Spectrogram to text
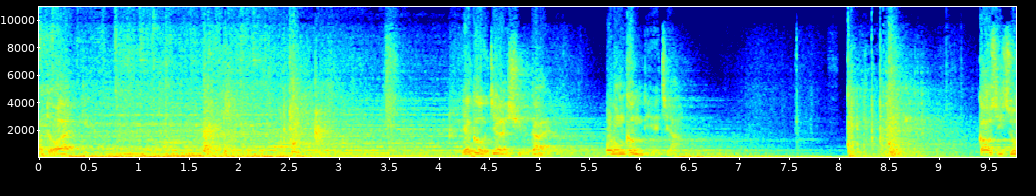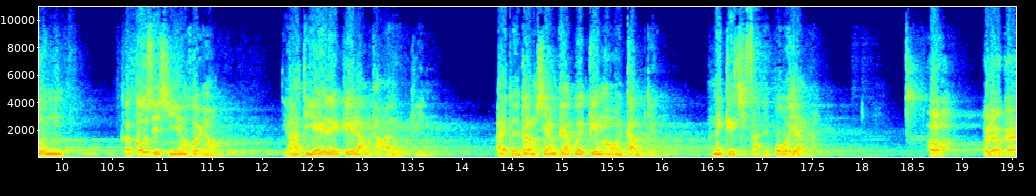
啊，就爱记。还佫有这个血袋，我拢放伫个遮。到时阵，甲高先生的血吼，也伫迄个家人头的附近，哎，就当闪避过警方的鉴定，安尼加一层的保险。好，我了解。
